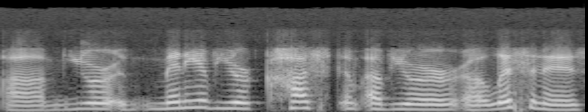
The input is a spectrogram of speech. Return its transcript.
um, your many of your custom of your uh, listeners,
